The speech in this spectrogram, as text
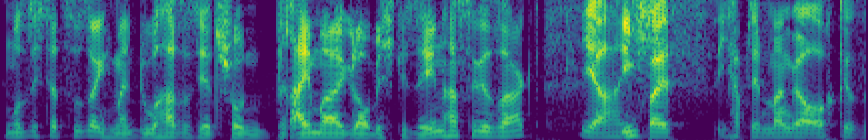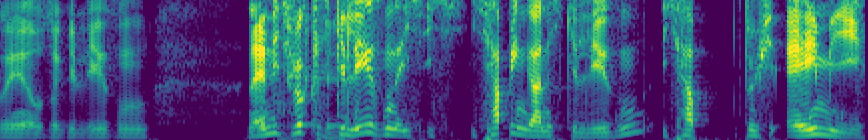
muss ich dazu sagen. Ich meine, du hast es jetzt schon dreimal, glaube ich, gesehen, hast du gesagt. Ja, ich, ich weiß, ich habe den Manga auch gesehen, also gelesen. Nein, nicht wirklich okay. gelesen. Ich, ich, ich habe ihn gar nicht gelesen. Ich habe durch Amy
